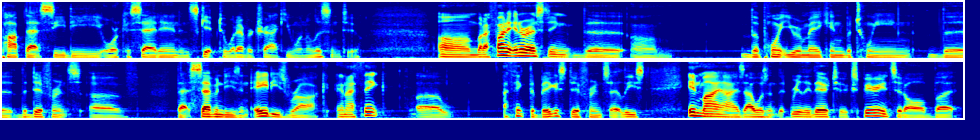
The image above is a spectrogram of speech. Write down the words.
pop that CD or cassette in and skip to whatever track you want to listen to. Um, but I find it interesting the um, the point you were making between the the difference of that 70s and 80s rock, and I think uh, I think the biggest difference, at least in my eyes, I wasn't really there to experience it all, but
